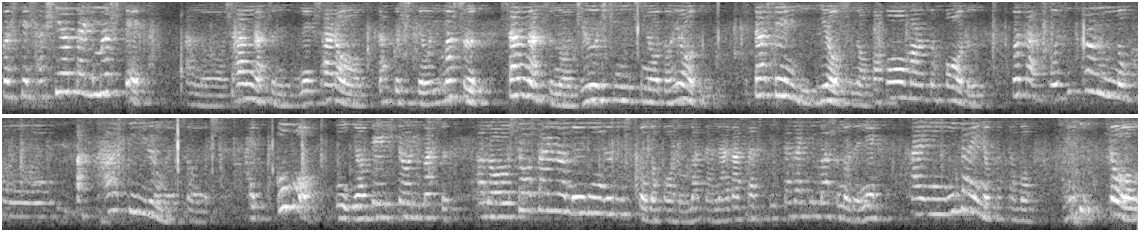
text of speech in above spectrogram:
そして差し当たりまして、あの3月にもねサロンを企画しております。3月の17日の土曜日北千里ディオスのパフォーマンスホールまた5時間のあパーティールームそうです。はい、午後に予定しております。あの詳細はメーリングリストの方でまた流させていただきますのでね、会員以外の方もぜひ今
